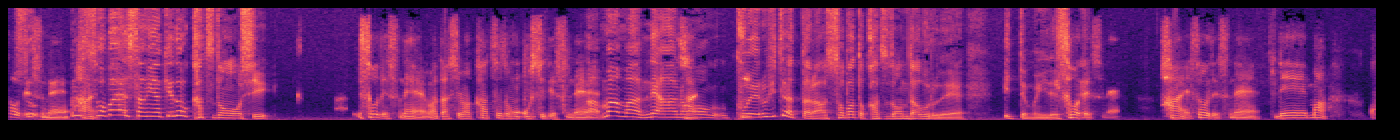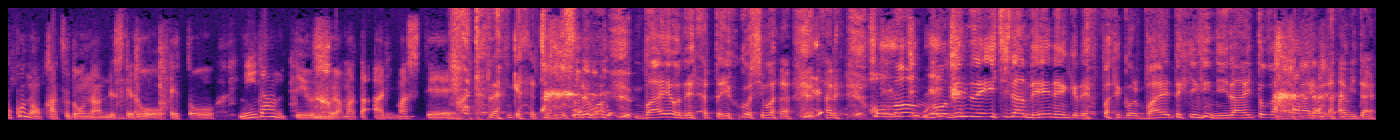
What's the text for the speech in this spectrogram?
そうですね。そはい蕎。麦屋さんやけどカツ丼推しそうですね。私はカツ丼推しですね。あまあまあねあの、は食える人やったら蕎麦とカツ丼ダブルで行ってもいいですねそうですね。はい、そうですね。で、まあ、ここのカツ丼なんですけど、えっと、二段っていうのがまたありまして、またなんか、ちょっとそれも映えを狙った横島な、あれ、ほんまはもう全然一段でええねんけど、やっぱりこれ映え的に二段いっとかなあかんよな、みたい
